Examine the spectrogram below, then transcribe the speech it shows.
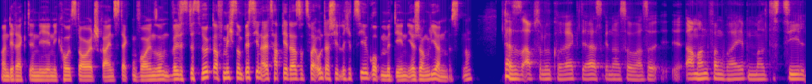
und direkt in die, in die Cold Storage reinstecken wollen. So, das, das wirkt auf mich so ein bisschen, als habt ihr da so zwei unterschiedliche Zielgruppen, mit denen ihr jonglieren müsst. Ne? Das ist absolut korrekt, ja, ist genau so. Also äh, am Anfang war eben mal das Ziel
